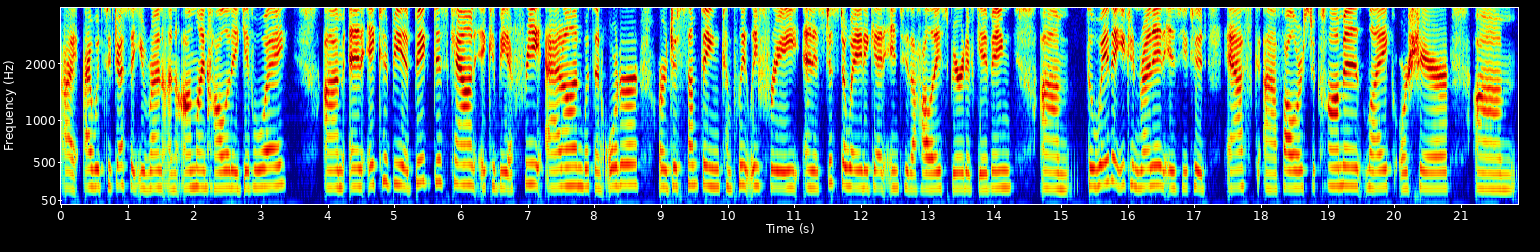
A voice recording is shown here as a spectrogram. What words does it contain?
I, I would suggest that you run an online holiday giveaway um, and it could be a big discount, it could be a free add on with an order, or just something completely free. And it's just a way to get into the holiday spirit of giving. Um, the way that you can run it is you could ask uh, followers to comment, like, or share. Um,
